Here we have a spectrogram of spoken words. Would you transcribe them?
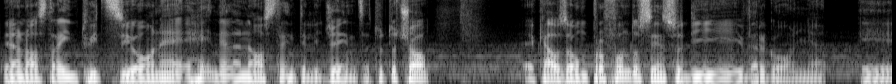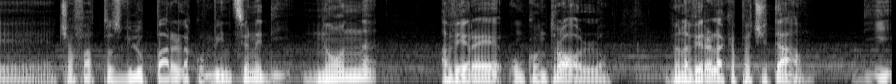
nella nostra intuizione e nella nostra intelligenza. Tutto ciò eh, causa un profondo senso di vergogna e ci ha fatto sviluppare la convinzione di non avere un controllo, non avere la capacità di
